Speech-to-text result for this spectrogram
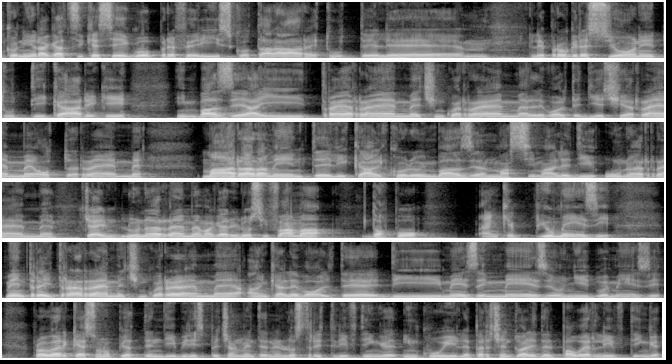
con i ragazzi che seguo preferisco tarare tutte le, le progressioni, tutti i carichi in base ai 3 RM, 5 RM, alle volte 10 RM, 8 RM ma raramente li calcolo in base al massimale di 1 RM. Cioè l'1 RM magari lo si fa, ma dopo anche più mesi, mentre i 3RM e 5RM anche alle volte di mese in mese, ogni due mesi, proprio perché sono più attendibili, specialmente nello street lifting in cui le percentuali del powerlifting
